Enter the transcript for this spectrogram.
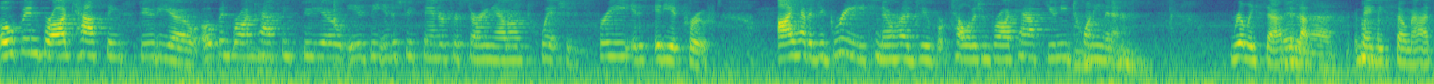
Open Broadcasting Studio. Open Broadcasting Studio is the industry standard for starting out on Twitch. It is free, it is idiot proof. I have a degree to know how to do television broadcast. You need 20 minutes. Really sad, That that's it made me so mad.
